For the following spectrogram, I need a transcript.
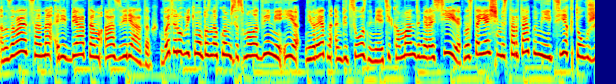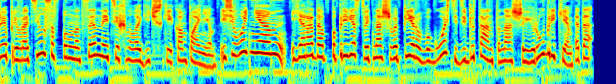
А называется она «Ребятам о зверятах». В этой рубрике мы познакомимся с молодыми и невероятно амбициозными IT-командами России, настоящими стартапами и тех, кто уже превратился в полноценные технологические компании. И сегодня я рада поприветствовать нашего первого гостя, дебютанта нашей рубрики, рубрике. Это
